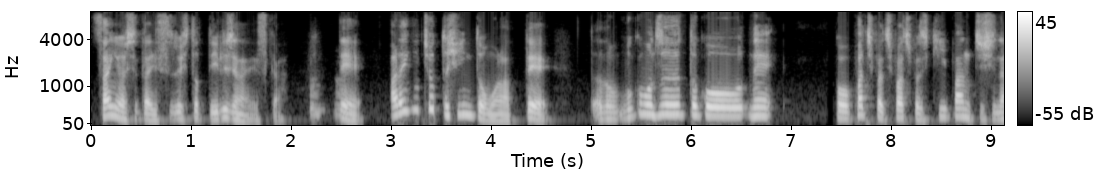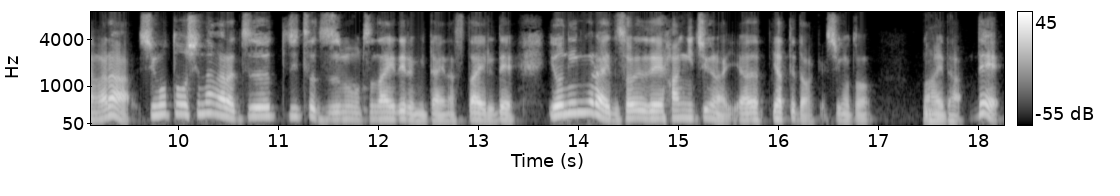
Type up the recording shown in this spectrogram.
作業してたりする人っているじゃないですか。うんで、あれにちょっとヒントをもらって、あの僕もずっとこうね、こうパチパチパチパチキーパンチしながら、仕事をしながらずーっと実はズームをつないでるみたいなスタイルで、4人ぐらいでそれで半日ぐらいややってたわけ、仕事の間。で、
